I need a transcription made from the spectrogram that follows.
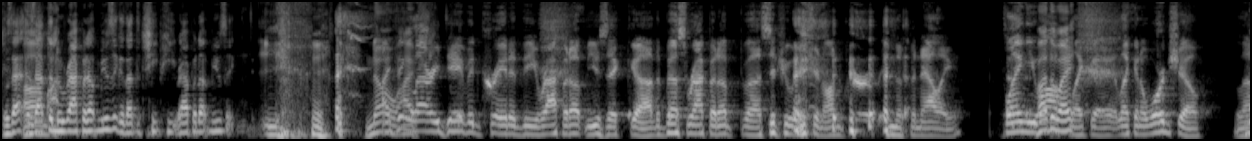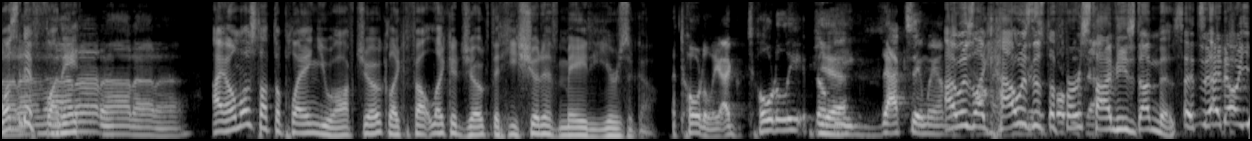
Was that is Um, that the new wrap it up music? Is that the cheap heat wrap it up music? no, I think Larry David created the wrap it up music, uh, the best wrap it up uh, situation on Curb in the finale, playing you By the way- like a, like an award show. Wasn't it funny? La, la, la, la. I almost thought the playing you off joke like felt like a joke that he should have made years ago. Totally, I totally felt Yeah. the exact same way. I'm I was like, how is this the pull this first out. time he's done this? It's, I know you,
